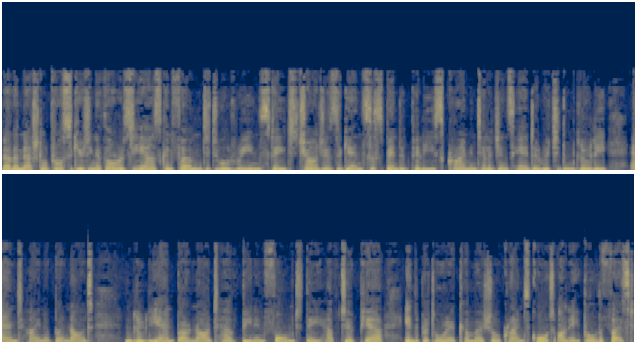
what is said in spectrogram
Now, the National Prosecuting Authority has confirmed it will reinstate charges against suspended police crime intelligence head Richard Mdluli and Heine Barnard. Mdluli and Barnard have been informed they have to appear in the Pretoria Commercial Crimes Court on April the 1st.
